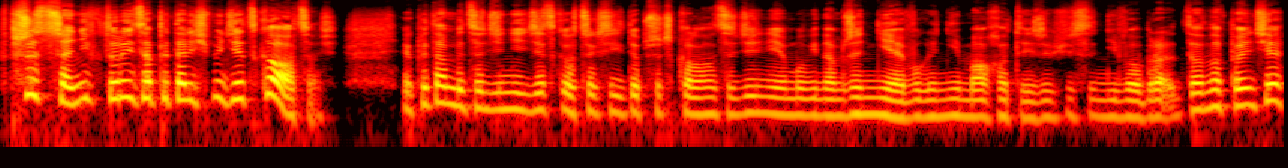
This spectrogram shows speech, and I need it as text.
w przestrzeni, w której zapytaliśmy dziecko o coś. Jak pytamy codziennie dziecko, czy chce do przedszkola, ono codziennie mówi nam, że nie, w ogóle nie ma ochoty żebyśmy sobie nie wyobrażali, to pewnym momencie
